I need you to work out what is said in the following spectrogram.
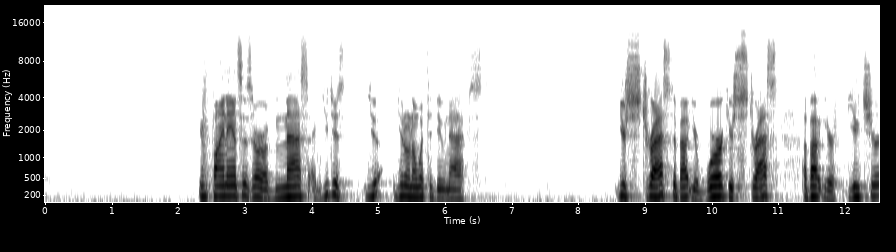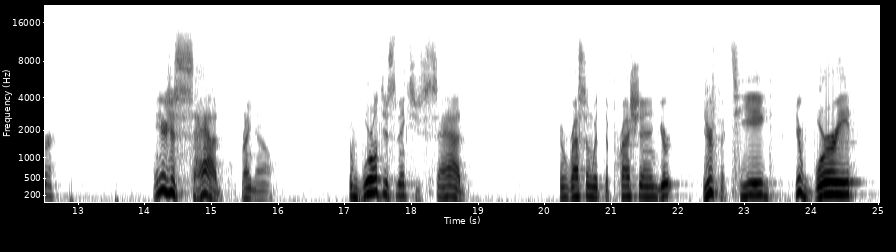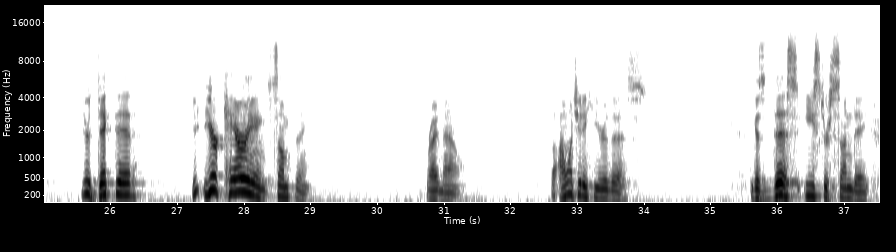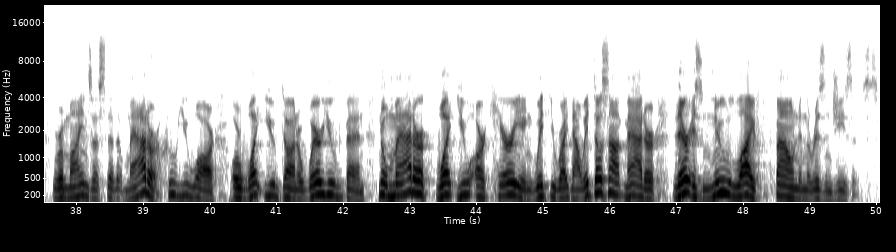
Your finances are a mess and you just you, you don't know what to do next. You're stressed about your work, you're stressed about your future. And you're just sad right now. The world just makes you sad. You're wrestling with depression, you're, you're fatigued, you're worried. You're addicted. You're carrying something right now. But I want you to hear this. Because this Easter Sunday reminds us that no matter who you are, or what you've done, or where you've been, no matter what you are carrying with you right now, it does not matter. There is new life found in the risen Jesus.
